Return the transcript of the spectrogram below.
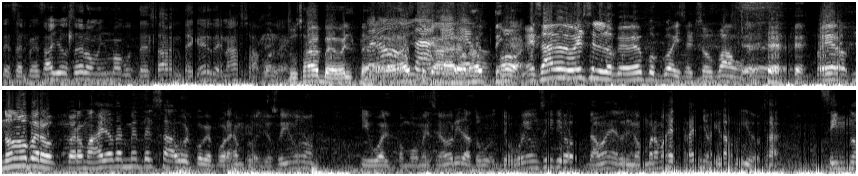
de cerveza yo sé lo mismo que ustedes saben de qué, de NASA, ponle. Tú sabes beberte. Bueno, Aeronáutica, o sea, aeronáutica. Oh, él sabe beberse lo que bebe por Weiser, so vamos. pero, no, no, pero, pero más allá también del sabor, porque por ejemplo, yo soy uno, que igual, como mencioné ahorita, tú- yo voy a un sitio, dame el nombre más extraño y la pido. O sea, si no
